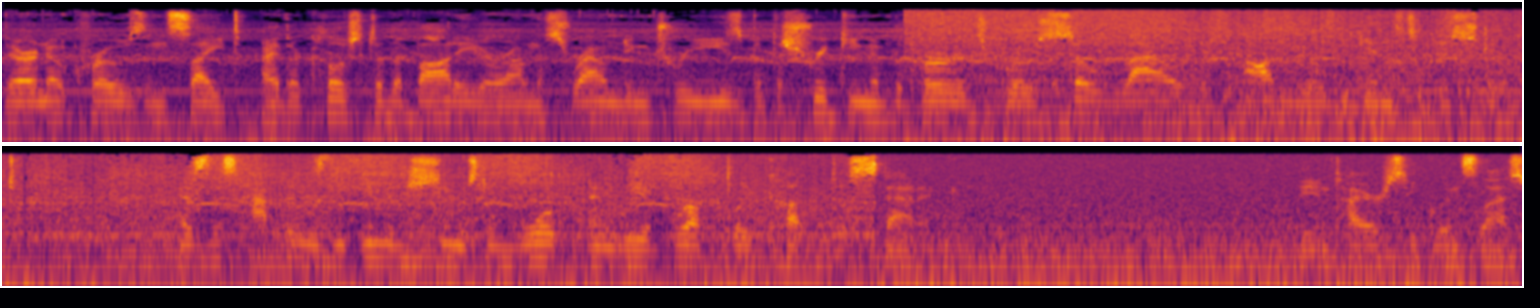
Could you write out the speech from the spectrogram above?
There are no crows in sight, either close to the body or on the surrounding trees, but the shrieking of the birds grows so loud that the audio begins to distort. As this happens, the image seems to warp and we abruptly cut to static. The entire sequence lasts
